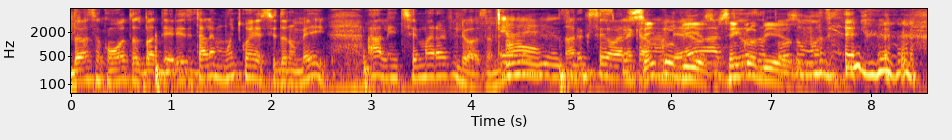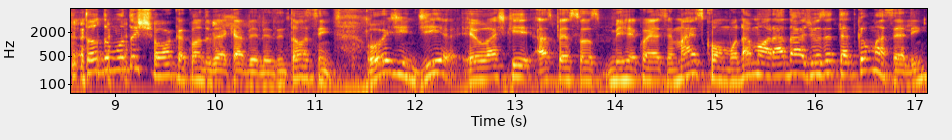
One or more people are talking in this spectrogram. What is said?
dança com outras baterias, então ela é muito conhecida no meio, além de ser maravilhosa, né? Ela é Na hora que você olha aquela sem mulher, clubismo, sem clubismo. Todo mundo, todo mundo choca quando vê aquela beleza. Então, assim, hoje em dia, eu acho que as pessoas me reconhecem mais como namorada da Josi até do que o Marcelinho.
